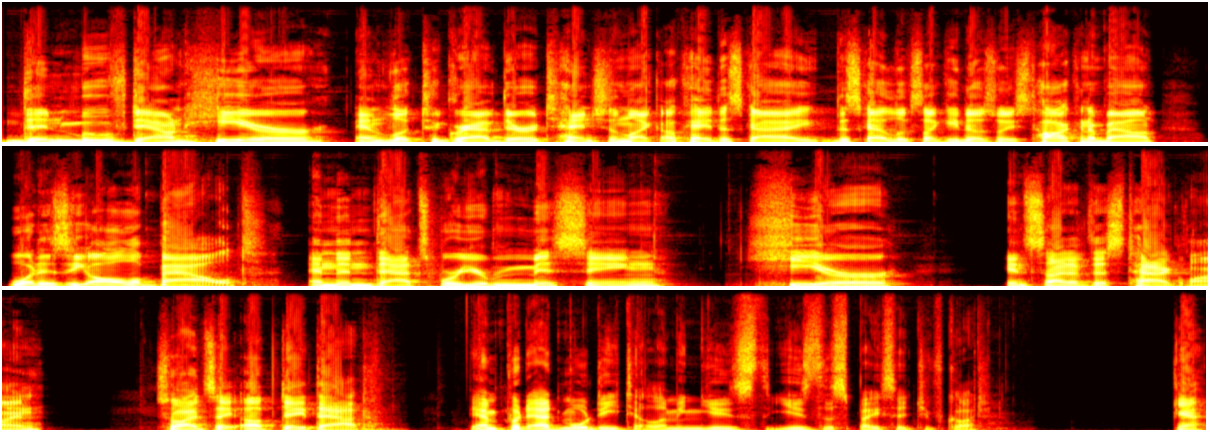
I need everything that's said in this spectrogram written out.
then move down here and look to grab their attention. Like, okay, this guy, this guy looks like he knows what he's talking about. What is he all about? And then that's where you're missing here inside of this tagline. So I'd say update that. Yeah, and put add more detail. I mean, use use the space that you've got. Yeah,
